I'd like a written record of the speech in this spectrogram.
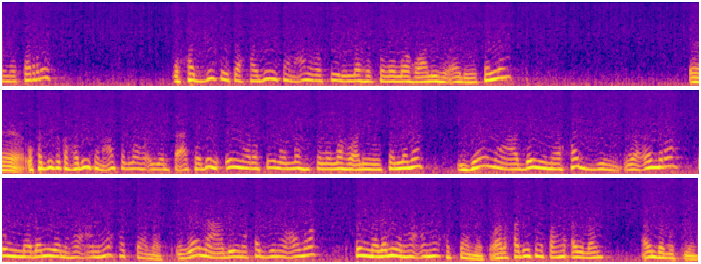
لمطرف أحدثك حديثا عن رسول الله صلى الله عليه وآله وسلم. آه، أحدثك حديثا عسى الله أن ينفعك به. إن رسول الله صلى الله عليه وسلم جمع بين حج وعمرة ثم لم ينهى عنه حتى مات. جمع بين حج وعمرة ثم لم ينهى عنه حتى مات. وهذا حديث صحيح أيضا عند مسلم.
